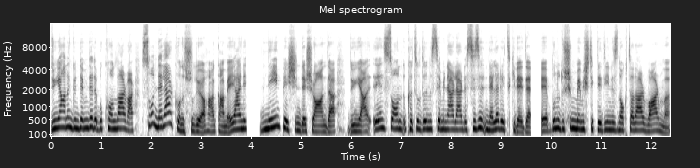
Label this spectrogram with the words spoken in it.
Dünyanın gündeminde de bu konular var. Son neler konuşuluyor Hakan Bey? Yani neyin peşinde şu anda dünya? En son katıldığınız seminerlerde sizi neler etkiledi? E, bunu düşünmemiştik dediğiniz noktalar var mı?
